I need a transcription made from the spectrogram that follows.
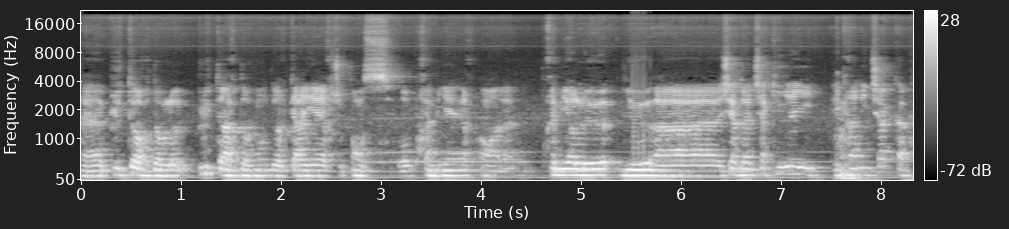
euh, plus, tard dans leur carrière, je pense aux premières, en, euh, premier lieu à Gerdan Chakiri et Granit Xhaka.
